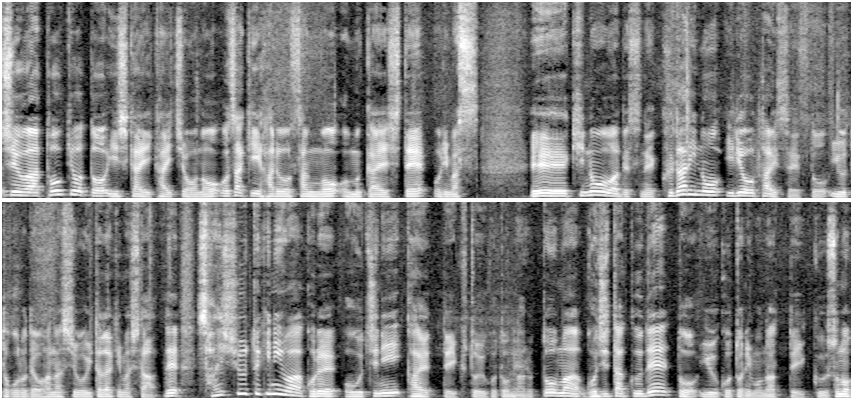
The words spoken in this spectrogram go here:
週は東京都医師会会長の尾崎春夫さんをお迎えしております。えー、昨日はですね下りの医療体制というところでお話をいただきました。で最終的にはこれお家に帰っていくということになると、ね、まあ、ご自宅でということにもなっていく。その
